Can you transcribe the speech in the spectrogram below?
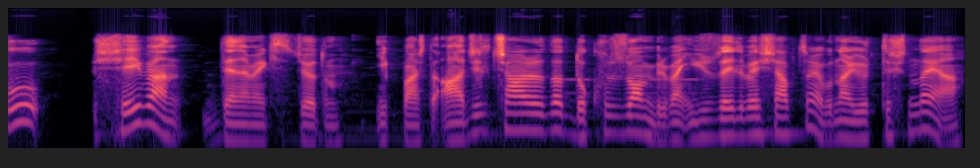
Bu şey ben denemek istiyordum ilk başta. Acil çağrıda 911. Ben 155 yaptım ya. Bunlar yurt dışında ya.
